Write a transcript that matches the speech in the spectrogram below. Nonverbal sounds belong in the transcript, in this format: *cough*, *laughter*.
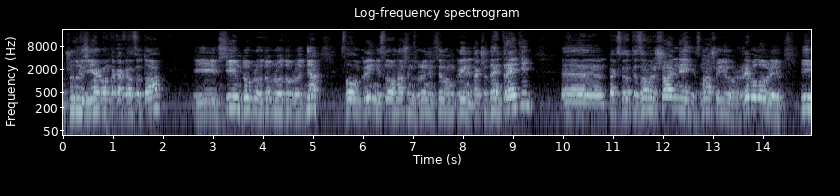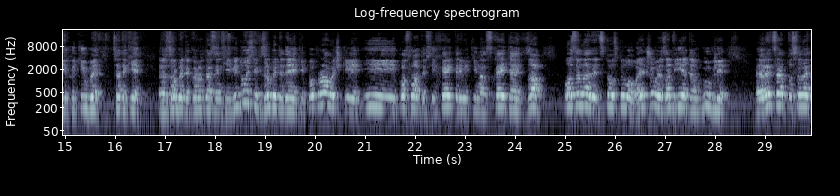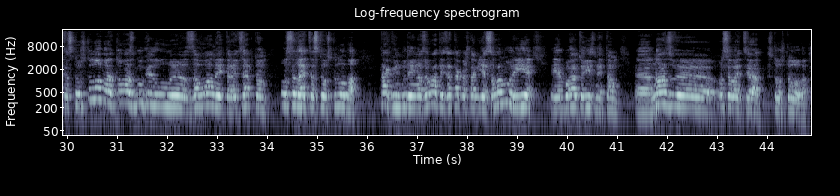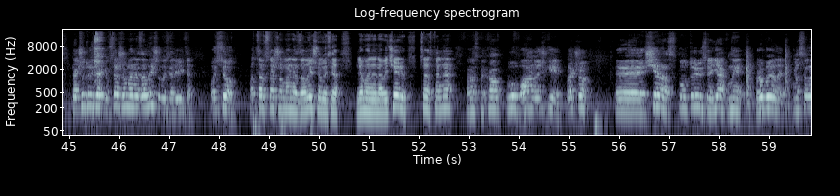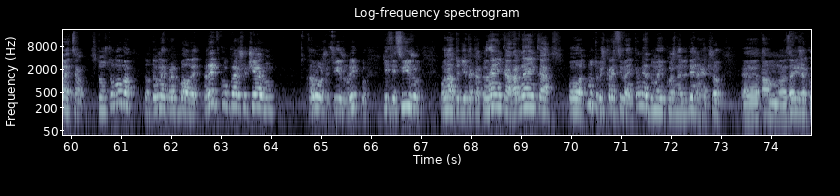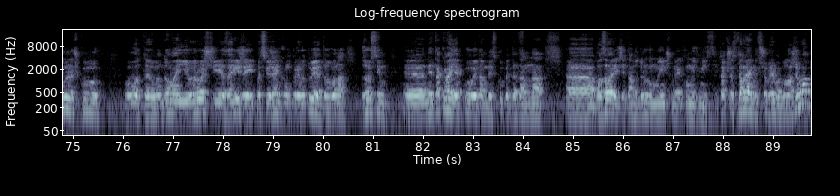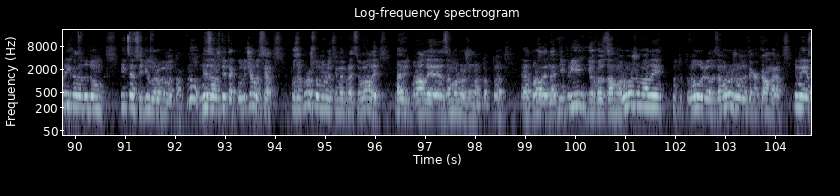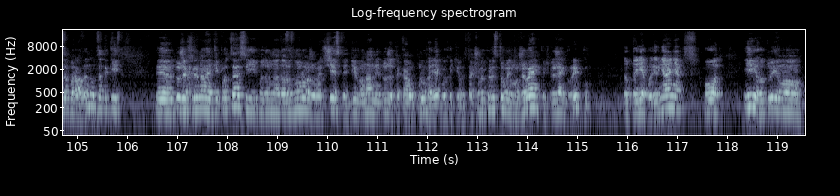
Ну що, друзі, як вам така красота? І всім доброго, доброго, доброго дня. Слава Україні, слава нашим Збройним силам України. Так що день третій, е, так сказати, завершальний з нашою риболовлею. І хотів би все-таки е, зробити коротесенький відосик, зробити деякі поправочки і послати всіх хейтерів, які нас хейтять за оселедець товстолоба. Якщо ви заб'єте в гуглі рецепт оселедця з товстолоба, то вас Google е, завалить рецептом оселедця з товстолоба. Так він буде і називатись, а також там є саламур є е, багато різних там е, назв оселедця з товстолоба. Так що, друзяки, все, що в мене залишилося, дивіться, ось оце все, що в мене залишилося для мене на вечерю, все остальне розпихав у баночки. Так що ще раз повторюся, як ми робили оселедця з товстолоба. Тобто ми придбали рибку в першу чергу, хорошу свіжу рибку, тільки свіжу. Вона тоді така тугенька, гарненька, от, ну тобі ж красивенька. Ну, я думаю, кожна людина, якщо е, там заріже курочку, от, е, вдома її вирощує, заріже і по свіженькому приготує, то вона зовсім е, не така, яку ви там десь купите там на е, базарі чи там в другому іншому якомусь місці. Так що стараємось, щоб риба була жива, приїхала додому, і це все діло робимо так. Ну, не завжди так вийшло. Позапрошлому році ми працювали, навіть брали замороженого, тобто е, брали на Дніпрі, його заморожували, ну тобто виловлювали, заморожували така камера, і ми її забирали. Ну, це такий е, дуже хреновенький процес, її потім треба розморожувати, чистити, і вона не дуже така упруга, як би хотілося. Так що використовуємо живеньку, свіженьку рибку, тобто є порівняння. От, і готуємо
